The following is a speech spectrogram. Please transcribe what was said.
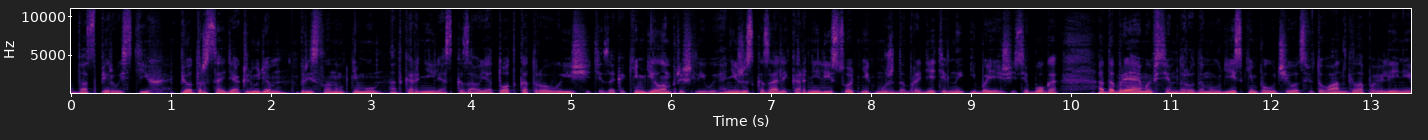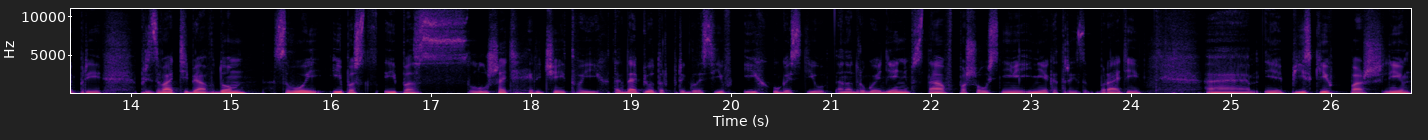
21 э, стих. «Петр, сойдя к людям, присланным к нему от Корнилия, сказал, «Я тот, которого вы ищете. За каким делом пришли вы?» Они же сказали, «Корнилий сотник, муж добродетельный и боящийся Бога, одобряемый всем народом иудейским, получил от святого ангела повеление при... призвать тебя в дом свой и, пос... и послушать речей твоих. Тогда Петр, пригласив их, угостил, а на другой день, встав, пошел с ними, и некоторые из братьев э, и опийских пошли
